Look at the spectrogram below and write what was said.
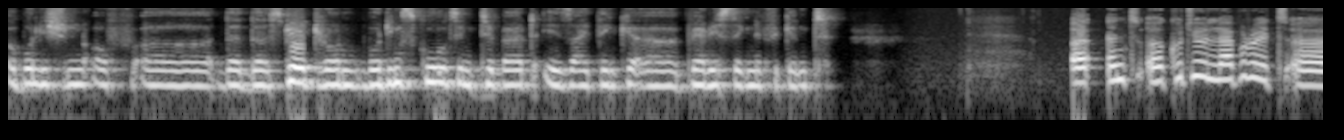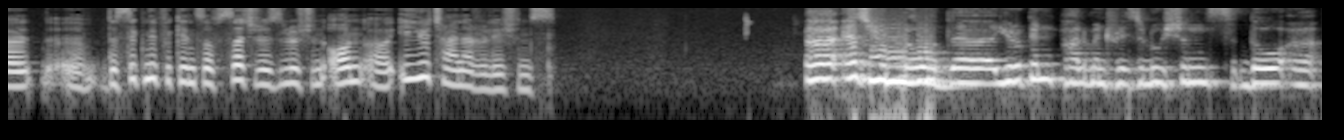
abolition of uh, the, the state-run boarding schools in tibet is i think uh, very significant uh, and uh, could you elaborate uh, the significance of such resolution on EU-China relations? Uh, as you know, the European Parliament resolutions, though uh,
